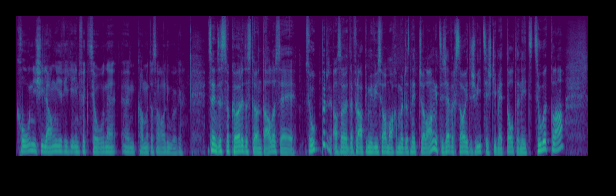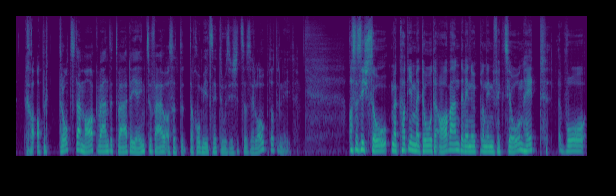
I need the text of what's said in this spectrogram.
chronische, langjährige Infektionen ähm, kann man das anschauen. Jetzt haben Sie das so gehört, das klingt alles äh, super. Also da frage ich mich, wieso machen wir das nicht schon lange? Jetzt ist einfach so, in der Schweiz ist die Methode nicht zugelassen, kann aber trotzdem angewendet werden in Einzelfällen. Also da, da komme ich jetzt nicht raus. Ist jetzt das erlaubt oder nicht? Also es ist so, man kann die Methode anwenden, wenn jemand eine Infektion hat, wo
